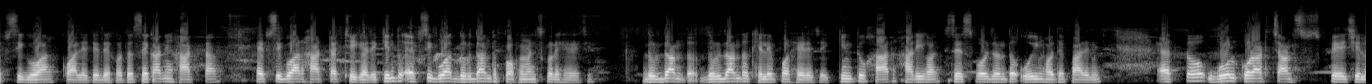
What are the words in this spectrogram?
এফসি গোয়ার কোয়ালিটি দেখো। তো সেখানে হারটা এফসি গোয়ার হারটা ঠিক আছে, কিন্তু এফসি গোয়া দুর্দান্ত পারফরমেন্স করে হেরেছে। দুর্দান্ত দুর্দান্ত খেলে পর হেরেছে, কিন্তু হার হারি হয়, শেষ পর্যন্ত উইন হতে পারেনি। এত গোল করার চান্স পেয়েছিল,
